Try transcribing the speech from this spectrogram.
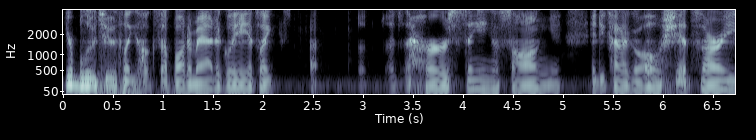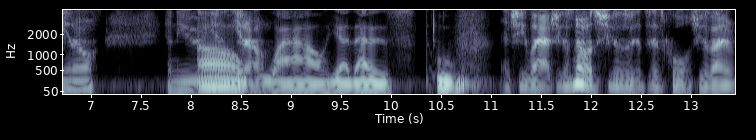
Your bluetooth like hooks up automatically. It's like uh, uh, her singing a song and you kind of go oh shit sorry you know? And you Oh, you, you know? wow. Yeah, that is oof. and she laughs. She goes no she goes it's, it's cool. She goes i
